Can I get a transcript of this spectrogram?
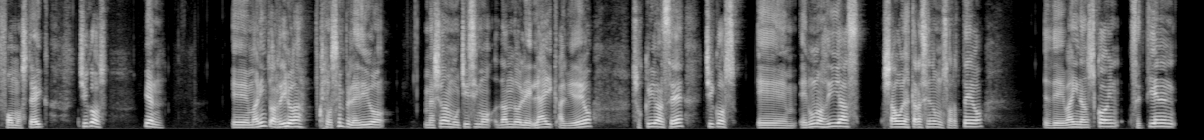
FOMO Stake. Chicos, bien, eh, manito arriba, como siempre les digo, me ayudan muchísimo dándole like al video. Suscríbanse, chicos, eh, en unos días ya voy a estar haciendo un sorteo de Binance Coin. Se tienen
